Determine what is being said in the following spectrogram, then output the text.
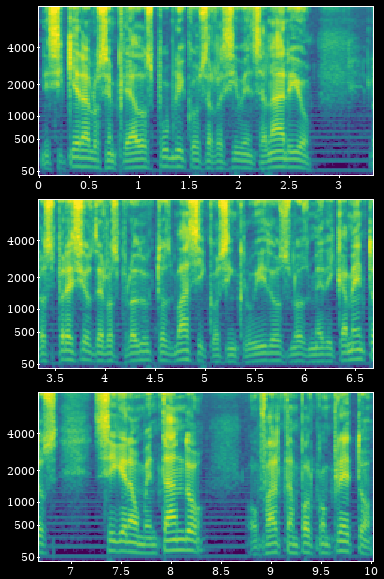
Ni siquiera los empleados públicos reciben salario. Los precios de los productos básicos, incluidos los medicamentos, siguen aumentando o faltan por completo,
